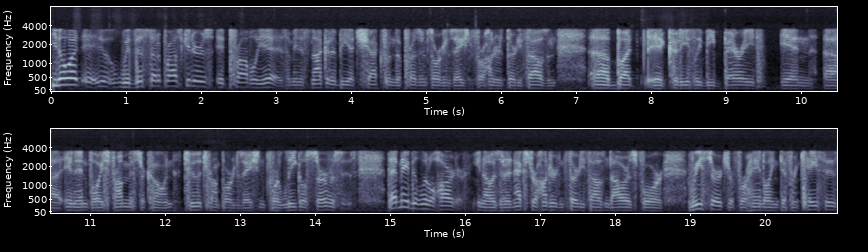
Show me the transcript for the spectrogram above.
You know what? With this set of prosecutors, it probably is. I mean, it's not going to be a check from the president's organization for 130,000, uh, but it could easily be buried in uh, an invoice from Mr. Cohen to the Trump organization for legal services. That may be a little harder. You know, is it an extra $130,000 for research or for handling different cases?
